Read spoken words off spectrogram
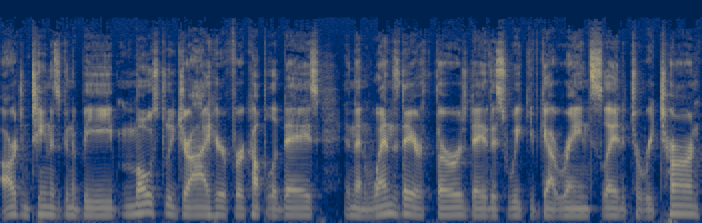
Argentina is going to be mostly dry here for a couple of days, and then Wednesday or Thursday this week, you've got rain slated to return.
